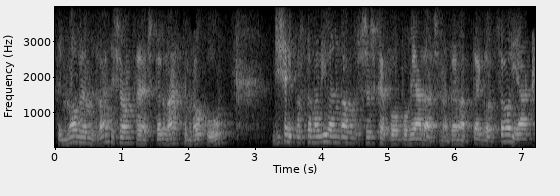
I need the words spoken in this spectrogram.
w tym nowym 2014 roku. Dzisiaj postanowiłem Wam troszeczkę poopowiadać na temat tego, co, jak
